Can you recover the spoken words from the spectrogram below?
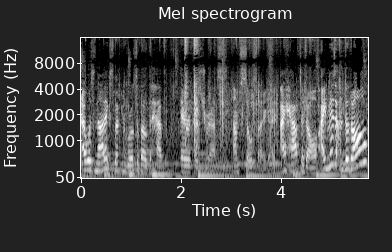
I was not expecting Rosabelle to have Erica's dress. I'm so sorry, guys. I have the doll. I miss the doll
